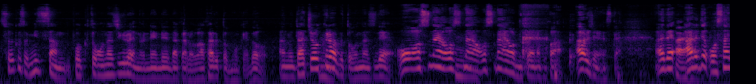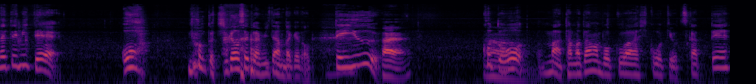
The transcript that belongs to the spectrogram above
それこそ水さん僕と同じぐらいの年齢だから分かると思うけどあのダチョウ倶楽部と同じで「うん、押すなよ押すなよ押すなよ」みたいなことあるじゃないですか。あれで、はい、あれで押されてみて「おなんか違う世界見たんだけど」っていうことを、はい、まあたまたま僕は飛行機を使って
